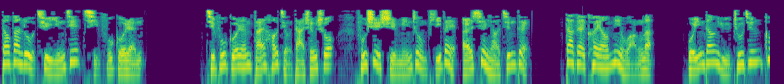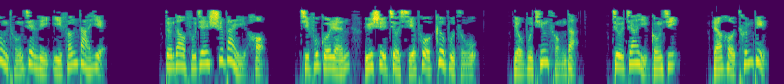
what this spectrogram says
到半路去迎接乞伏国人。乞伏国人摆好酒，大声说：“服饰使民众疲惫而炫耀军队，大概快要灭亡了。我应当与诸军共同建立一方大业。”等到苻坚失败以后，乞伏国人于是就胁迫各部族，有不听从的就加以攻击，然后吞并，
